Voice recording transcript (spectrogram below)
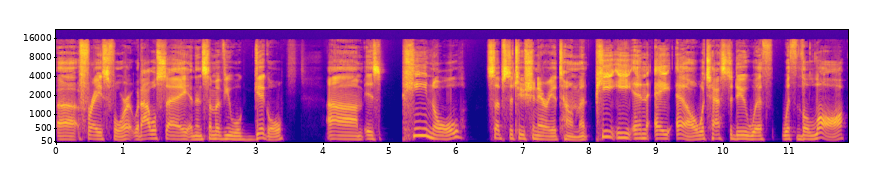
uh, phrase for it. What I will say, and then some of you will giggle, um, is penal substitutionary atonement, P E N A L, which has to do with with the law.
